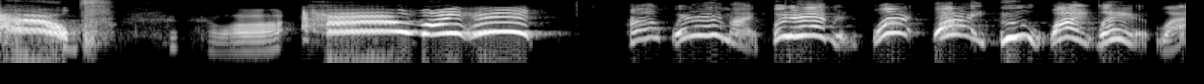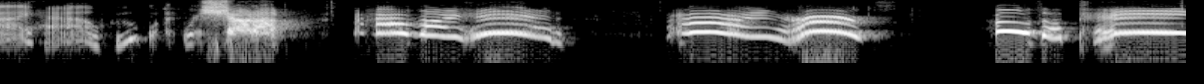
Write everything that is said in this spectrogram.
Ow! Ow, my head! Huh? Where am I? What happened? What? Why? Where? Why? How? Who? Why? Where? Shut up! Ow, my head! Ah, it hurts! Oh, the pain!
